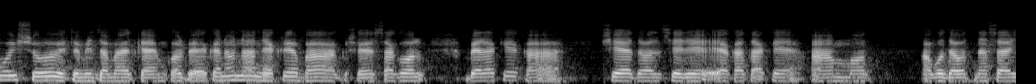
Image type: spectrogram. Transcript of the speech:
অবশ্যই তুমি জামায়াত কায়েম করবে, কেননা নেকড়ে, বাঘ, সে ছাগল, বেড়াকে কা সে দল ছেড়ে একা থাকে। আহমদ, আবু দাউদ, নাসাই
